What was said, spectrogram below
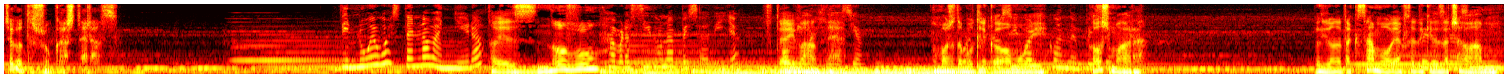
Czego ty szukasz teraz? To jest znowu w ¿O tej wannie. No może to był tylko mój koszmar. Wygląda tak samo jak wtedy, kiedy zaczęłam.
